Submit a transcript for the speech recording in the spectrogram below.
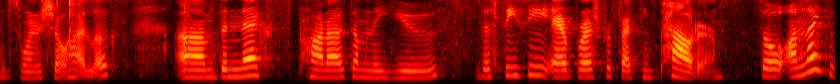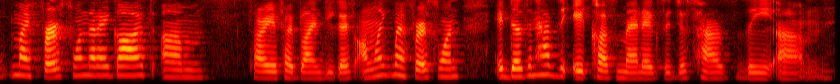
I just wanted to show how it looks. Um, the next product I'm going to use, the CC Airbrush Perfecting Powder. So unlike my first one that I got, um, Sorry if I blinded you guys. Unlike my first one, it doesn't have the It Cosmetics. It just has the, um,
